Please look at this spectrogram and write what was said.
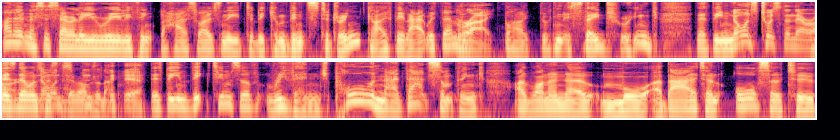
I don't necessarily really think the housewives need to be convinced to drink. I've been out with them. and Right. By goodness, they drink. They've been No one's twisting their arm. there's no one's No twisting their arms on that. yeah. There's been victims of revenge porn. Now that's something I want to know more about, and also too,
